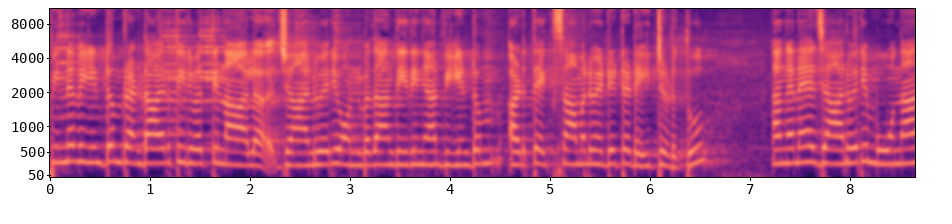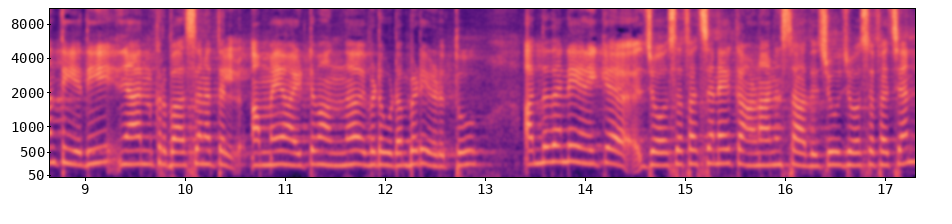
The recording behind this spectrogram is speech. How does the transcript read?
പിന്നെ വീണ്ടും രണ്ടായിരത്തി ഇരുപത്തി നാല് ജാനുവരി ഒൻപതാം തീയതി ഞാൻ വീണ്ടും അടുത്ത എക്സാമിന് വേണ്ടിയിട്ട് ഡേറ്റ് എടുത്തു. അങ്ങനെ ജാനുവരി മൂന്നാം തീയതി ഞാൻ കൃപാസനത്തിൽ അമ്മയായിട്ട് വന്ന് ഇവിടെ ഉടമ്പടി എടുത്തു. അന്ന് തന്നെ എനിക്ക് ജോസഫ് അച്ഛനെ കാണാനും സാധിച്ചു. ജോസഫ് അച്ഛൻ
